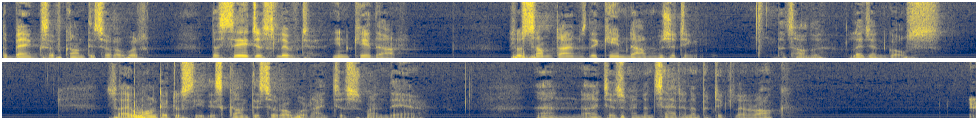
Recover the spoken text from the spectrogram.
the banks of Kanti Sarovar. The sages lived in Kedar, so sometimes they came down visiting. That's how the legend goes. So I wanted to see this Kanti Sarovar, I just went there and I just went and sat on a particular rock.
